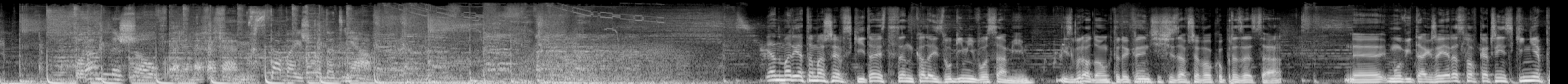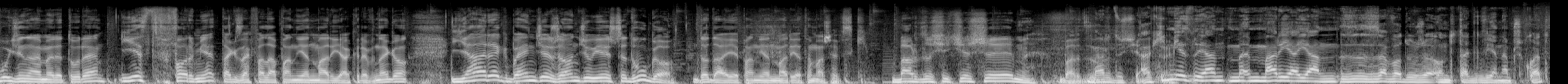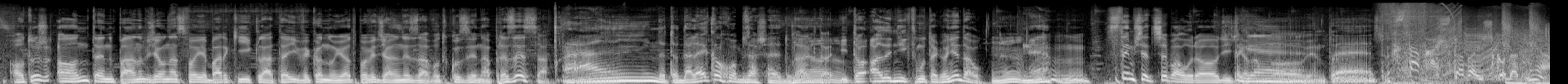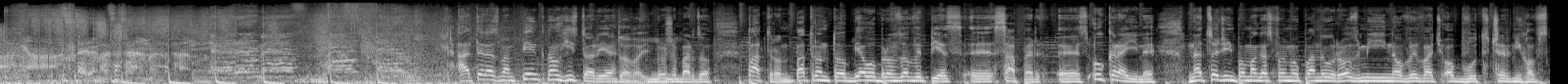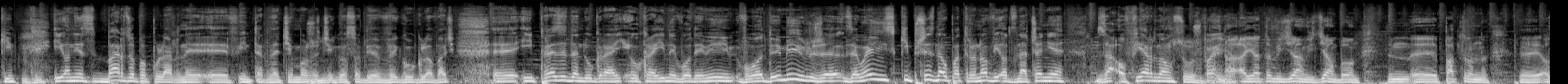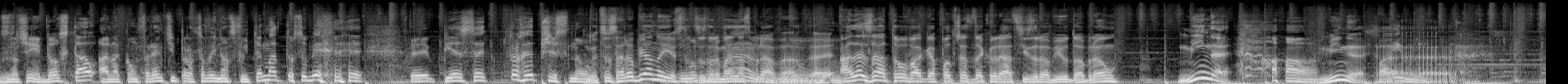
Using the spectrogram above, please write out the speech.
Poranny show w RMFFM. Wstawaj, szkoda dnia. Jan Maria Tomaszewski to jest ten kolej z długimi włosami i z brodą, który kręci się zawsze wokół prezesa. E, mówi tak, że Jarosław Kaczyński nie pójdzie na emeryturę, jest w formie, tak zachwala pan Jan Maria Krewnego. Jarek będzie rządził jeszcze długo, dodaje pan Jan Maria Tomaszewski. Bardzo się cieszymy. Bardzo. Bardzo się. A kim jest Jan, Maria Jan z zawodu, że on tak wie na przykład? Otóż on, ten pan, wziął na swoje barki i klatę i wykonuje odpowiedzialny zawód kuzyna prezesa. A, no to daleko chłop zaszedł. Tak, No, tak. no. I to, ale nikt mu tego nie dał. Nie? Mhm. Z tym się trzeba urodzić, ja wam powiem. To. to. Wstawaj, wstawaj, szkoda dnia RMFFM. A teraz mam piękną historię. Dawaj. Proszę bardzo. Patron. Patron to biało-brązowy pies, y, saper y, z Ukrainy. Na co dzień pomaga swojemu panu rozminowywać obwód czernichowski. I on jest bardzo popularny y, w internecie. Możecie go sobie wygooglować. Y, I prezydent Ukrai- Ukrainy Władimir, Władimir przyznał patronowi odznaczenie za ofiarną służbę. Fajnie. A, a ja to widziałem, widziałem, bo on, ten y, patron y, odznaczenie dostał, a na konferencji prasowej na swój temat to sobie piesek trochę przysnął. No to zarobiony jest, to, No to to normalna tak, sprawa. no, E, no. Ale za to, uwaga, podczas dekoracji zrobił dobrą minę. Minę. Fajnie. E,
